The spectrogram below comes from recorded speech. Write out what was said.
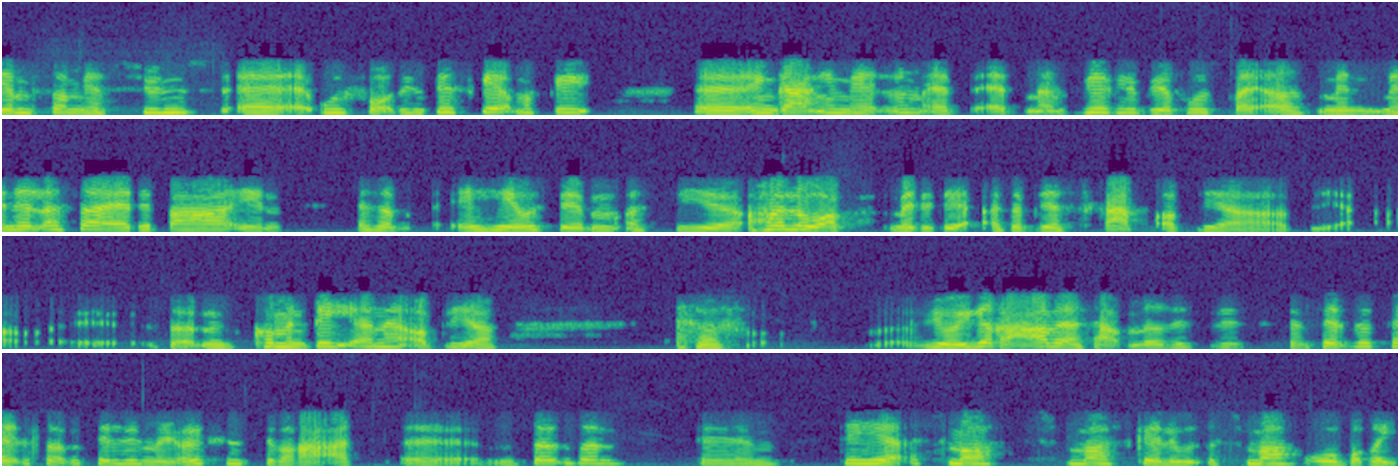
dem, som jeg synes er, er udfordringen. Det sker måske øh, en gang imellem, at, at man virkelig bliver frustreret. Men, men ellers så er det bare en altså, øh, hæve stemmen og sige, hold nu op med det der. Altså bliver skrab og bliver, bliver øh, sådan kommanderende og bliver altså, jo ikke rar at være sammen med. Hvis, hvis man selv blev talt sådan til, ville man jo ikke synes, det var rart. Øh, sådan, sådan, øh, det her små, små skælde ud og små råberi,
